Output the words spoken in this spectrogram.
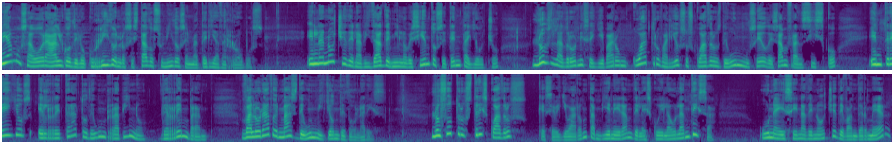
Veamos ahora algo de lo ocurrido en los Estados Unidos en materia de robos. En la noche de Navidad de 1978, los ladrones se llevaron cuatro valiosos cuadros de un museo de San Francisco entre ellos el retrato de un rabino de Rembrandt, valorado en más de un millón de dólares. Los otros tres cuadros que se llevaron también eran de la escuela holandesa. Una escena de noche de Van der Meer,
